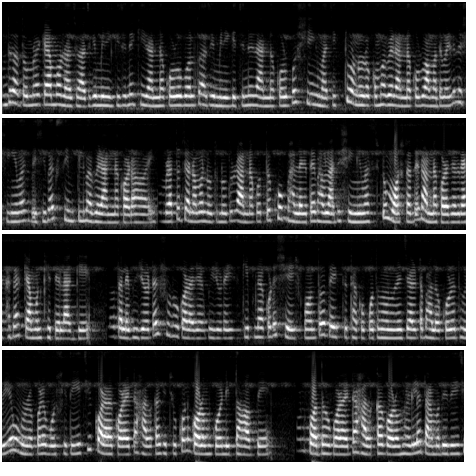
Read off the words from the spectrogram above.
বন্ধুরা, তোমরা কেমন আছো? আজকে মিনি কিচেনে কি রান্না করব বলো তো আজকে মিনি কিচেনে রান্না করব শিং মাছ। একটু অন্যরকমভাবে রান্না করব আমাদের বাড়িতে। না, শিঙি মাছ বেশিরভাগ সিম্পলভাবে রান্না করা হয়। তোমরা তো জানো, আমার নতুন নতুন রান্না করতে খুব ভালো লাগে, তাই ভাবলাম আজকে শিঙি মাছ একটু মশলা দিয়ে রান্না করা যাক, দেখা যাক কেমন খেতে লাগে। তাহলে ভিডিওটা শুরু করা যাক। ভিডিওটা স্কিপ না করে শেষ পর্যন্ত দেখতে থাকো। প্রথমে উনুনের চালটা ভালো করে ধরিয়ে, উনুনের পরে বসিয়ে দিয়েছি। কড়াই কড়াইটা হালকা কিছুক্ষণ গরম করে নিতে হবে। পদ্ম কড়াইটা হালকা গরম হয়ে গেলে তার মধ্যে দিয়েছি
